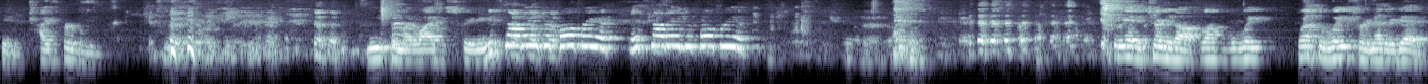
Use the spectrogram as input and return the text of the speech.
Okay, hyperbole. Me and my wife is screaming, it's not age appropriate! It's not age appropriate! so we had to turn it off. We'll to wait, we'll have to wait for another day.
